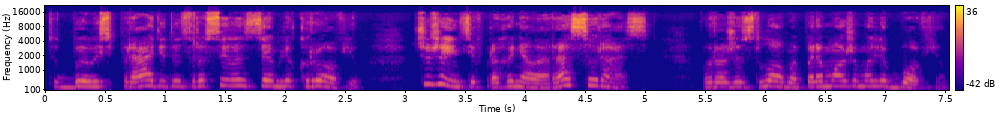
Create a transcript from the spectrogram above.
Тут бились прадіди, зросили землю кров'ю, чужинців проганяла раз у раз. Вороже зло ми переможемо любов'ю,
